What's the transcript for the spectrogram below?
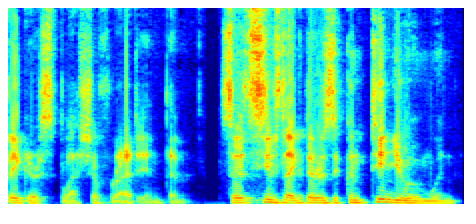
bigger splash of red in them. So it seems like there is a continuum when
